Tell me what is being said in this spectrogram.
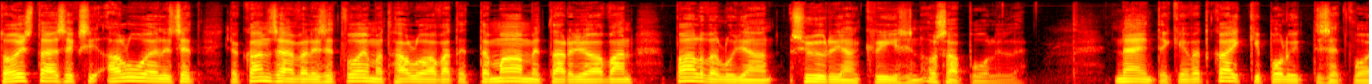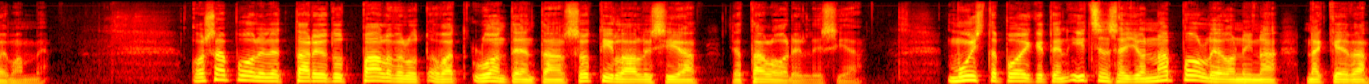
Toistaiseksi alueelliset ja kansainväliset voimat haluavat, että maamme tarjoaa vain palvelujaan Syyrian kriisin osapuolille. Näin tekevät kaikki poliittiset voimamme. Osapuolille tarjotut palvelut ovat luonteeltaan sotilaallisia ja taloudellisia. Muista poiketen itsensä jo Napoleonina näkevä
